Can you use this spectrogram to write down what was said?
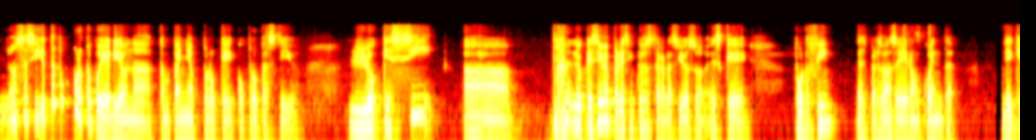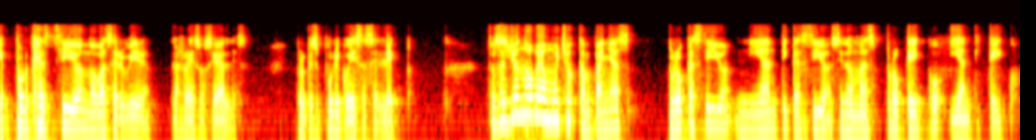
no sé si yo tampoco creo que apoyaría una campaña pro Keiko, pro Castillo. Lo que sí, uh, lo que sí me parece incluso hasta gracioso es que por fin las personas se dieron cuenta de que por Castillo no va a servir las redes sociales, porque su público ya está selecto. Entonces yo no veo muchas campañas pro Castillo ni anti Castillo, sino más pro Keiko y anti Keiko.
